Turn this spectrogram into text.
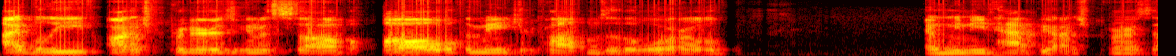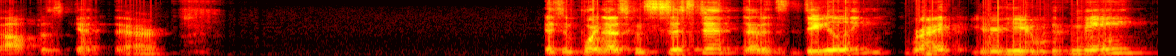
I believe entrepreneurs are going to solve all the major problems of the world, and we need happy entrepreneurs to help us get there. It's important that it's consistent, that it's daily, right? You're here with me.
